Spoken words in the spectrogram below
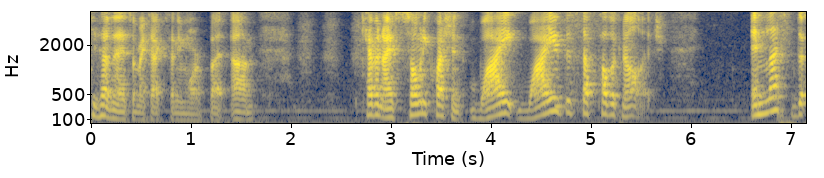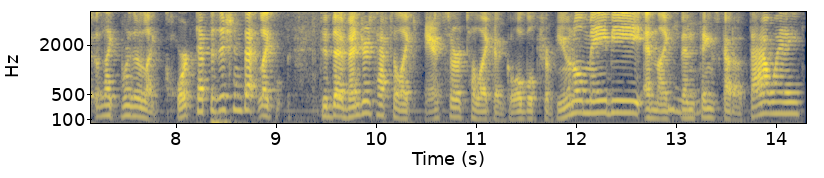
he doesn't answer my texts anymore, but um, Kevin, I have so many questions. Why why is this stuff public knowledge? Unless the, like were there like court depositions at like did the Avengers have to like answer to like a global tribunal maybe and like then things got out that way?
